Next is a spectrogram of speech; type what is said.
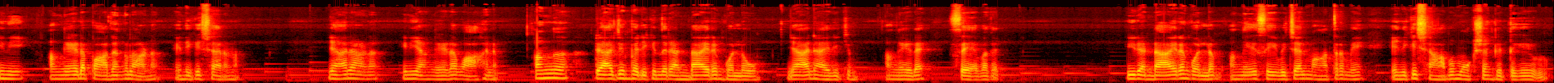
ഇനി അങ്ങയുടെ പാദങ്ങളാണ് എനിക്ക് ശരണം. ഞാനാണ് ഇനി അങ്ങയുടെ വാഹനം. അങ്ങ് രാജ്യം ഭരിക്കുന്ന രണ്ടായിരം കൊല്ലവും ഞാനായിരിക്കും അങ്ങയുടെ സേവകൻ. ഈ രണ്ടായിരം കൊല്ലം അങ്ങയെ സേവിച്ചാൽ മാത്രമേ എനിക്ക് ശാപമോക്ഷം കിട്ടുകയുള്ളൂ.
